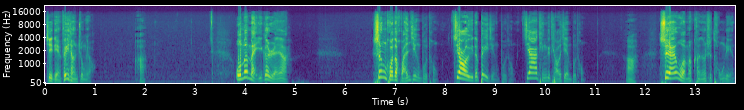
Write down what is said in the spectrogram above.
这点非常重要啊！我们每一个人啊，生活的环境不同，教育的背景不同，家庭的条件不同啊。虽然我们可能是同龄，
